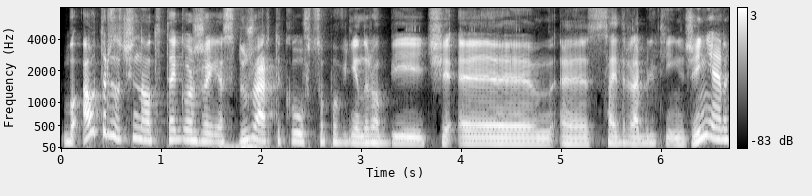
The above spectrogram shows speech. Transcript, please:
bo autor zaczyna od tego, że jest dużo artykułów, co powinien robić e, e, Site Reliability Engineer,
